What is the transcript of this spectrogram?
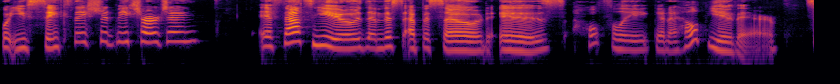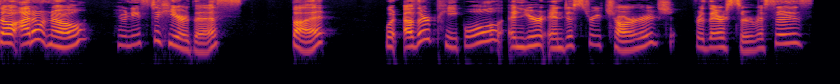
what you think they should be charging? If that's you, then this episode is hopefully going to help you there. So I don't know who needs to hear this, but what other people in your industry charge for their services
